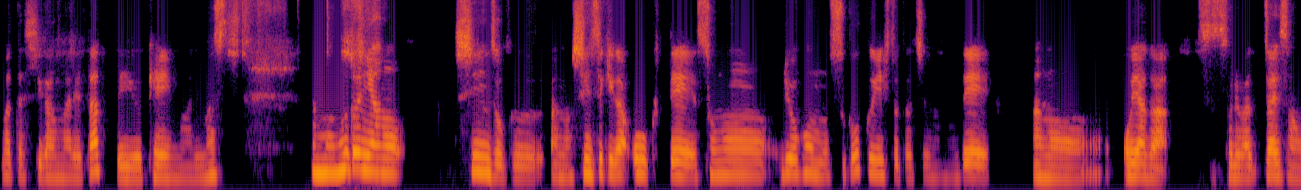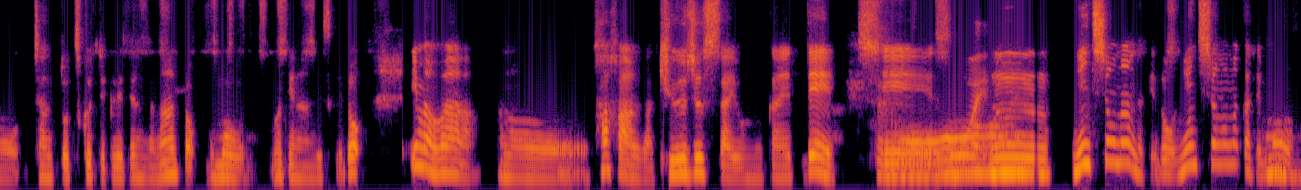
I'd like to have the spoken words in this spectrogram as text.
私が生まれたっていう経緯もあります。もう本当にあの、親族、あの、親戚が多くて、その両方もすごくいい人たちなので、あの、親が、それは財産をちゃんと作ってくれてるんだなと思うわけなんですけど、今は、あの、母が90歳を迎えて、すごい、えー、うん。認知症なんだけど、認知症の中でも、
